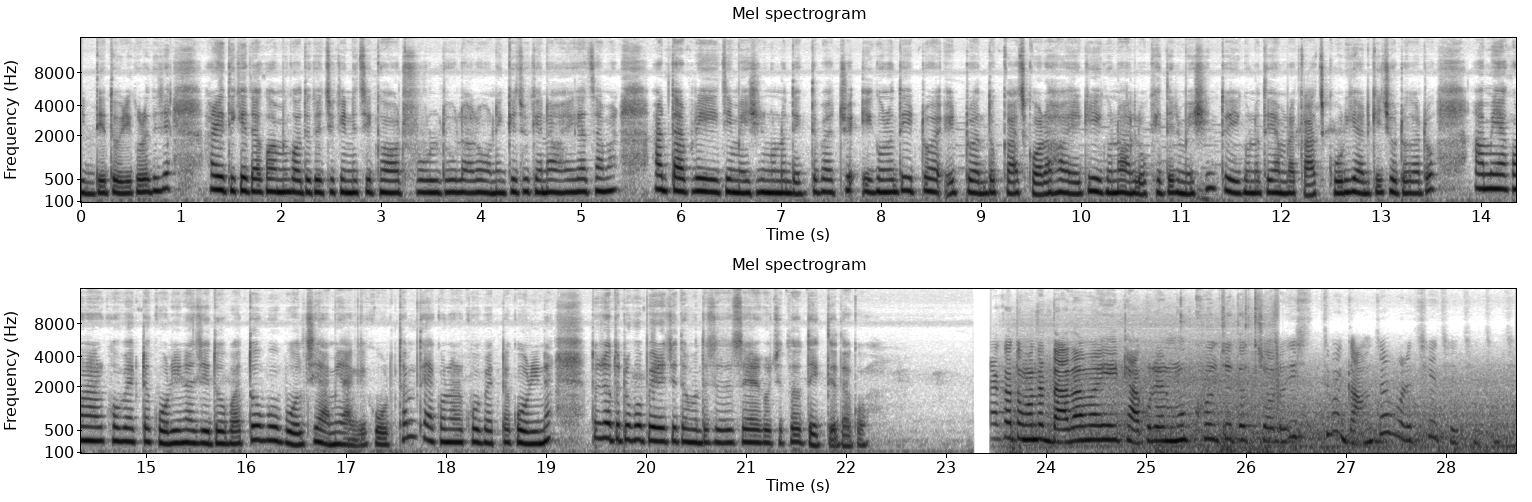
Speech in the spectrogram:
ইট দিয়ে তৈরি করে দিয়েছে। আর এদিকে দেখো আমি কত কিছু কিনেছি, ঘট, ফুল টুল আরও অনেক কিছু কেনা হয়ে গেছে আমার। আর তারপরে এই যে মেশিনগুলো দেখতে পাচ্ছ, এগুলোতে একটু একটু আধটু কাজ করা হয় আর কি। এগুলো লোকেদের মেশিন, তো এগুলোতে আমরা কাজ করি আর কি ছোটোখাটো। আমি এখন আর খুব একটা করি না যেহেতু বা তবুও বলছি আমি আগে করতাম, তো এখন আর খুব একটা করি না। তো যতটুকু পেরেছি তোমাদের সাথে শেয়ার করছি, তো দেখতে থাকো। দেখো তোমাদের দাদা ভাই এই ঠাকুরের মুখ খুলছে তো চলো। ইস তুমি গামছা পরেছি ছি ছি ছি ছি।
